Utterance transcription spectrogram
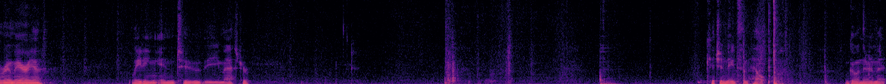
room area leading into the master. Kitchen needs some help. We'll go in there in a minute.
